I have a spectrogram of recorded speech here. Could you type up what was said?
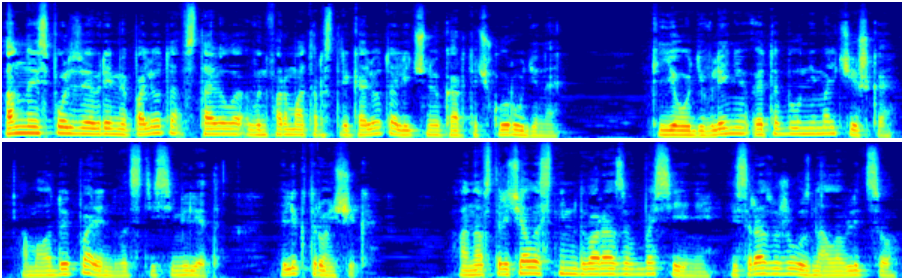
Анна, используя время полета, вставила в информатор стреколета личную карточку Рудина. К ее удивлению, это был не мальчишка, а молодой парень 27 лет, электронщик. Она встречалась с ним два раза в бассейне и сразу же узнала в лицо.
